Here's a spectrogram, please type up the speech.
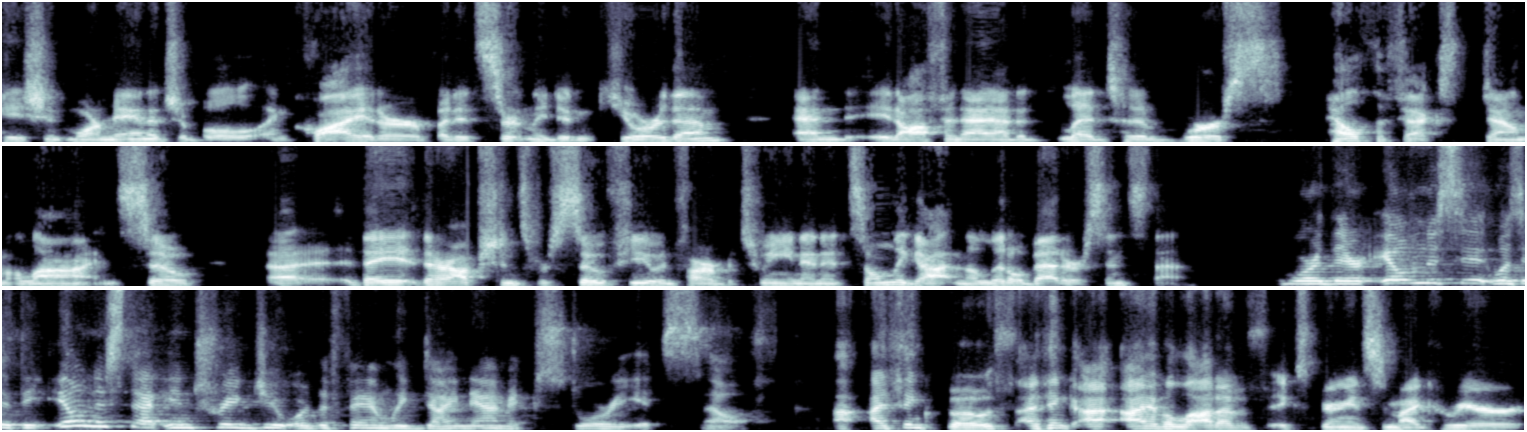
patient more manageable and quieter, but it certainly didn't cure them, and it often added led to worse health effects down the line. So uh, they their options were so few and far between, and it's only gotten a little better since then. Were there illnesses was it the illness that intrigued you or the family dynamic story itself? I think both. I think I, I, have a lot of experience in my career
